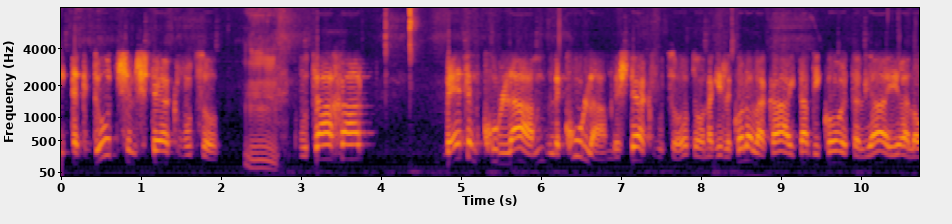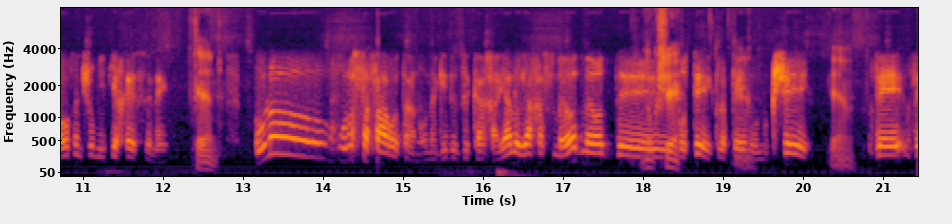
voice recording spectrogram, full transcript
התאגדות של שתי הקבוצות. מהמם. קבוצה אחת, בעצם כולם, לכולם, לשתי הקבוצות, או נגיד לכל הלהקה, הייתה ביקורת על יאיר על האופן שהוא מתייחס אליהם. כן. הוא לא, הוא לא ספר אותנו, נגיד את זה ככה. היה לו יחס מאוד מאוד אה, נוקשה. בוטה כלפינו, נוקשה. כן. ו-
